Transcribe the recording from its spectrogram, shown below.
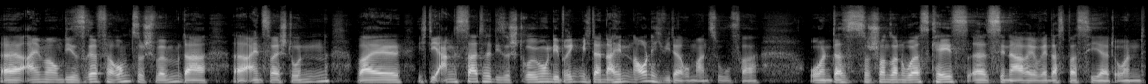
äh, einmal um dieses Riff herumzuschwimmen, da äh, ein, zwei Stunden, weil ich die Angst hatte, diese Strömung, die bringt mich dann da hinten auch nicht wieder rum ans Ufer. Und das ist schon so ein Worst-Case-Szenario, wenn das passiert. Und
